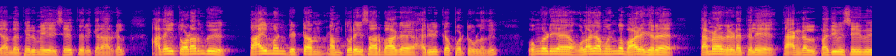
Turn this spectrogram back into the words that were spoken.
அந்த பெருமையை சேர்த்திருக்கிறார்கள். அதை தொடர்ந்து தாய்மண் திட்டம் நம் துறை சார்பாக அறிவிக்கப்பட்டுள்ளது. உங்களுடைய உலகமெங்கும் வாழுகிற தமிழர்களிடத்திலே தாங்கள் பதிவு செய்து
